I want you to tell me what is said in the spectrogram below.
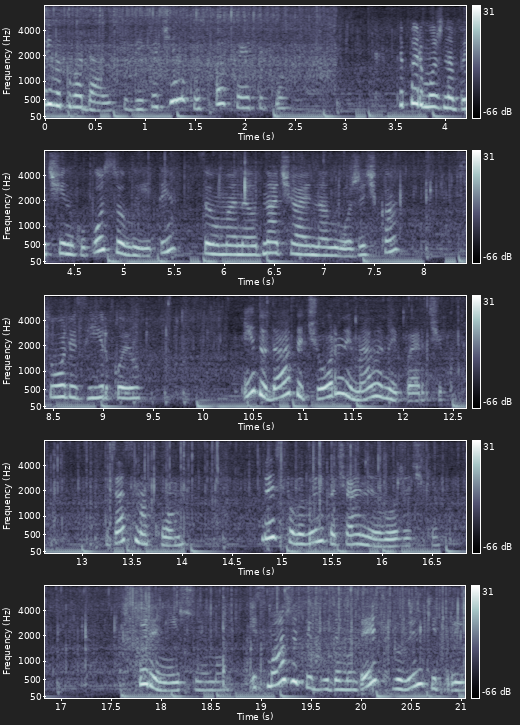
і викладаю сюди печінку з пакетику. Тепер можна печінку посолити. Це у мене одна чайна ложечка солі з гіркою. І додати чорний мелений перчик за смаком. Десь половинка чайної ложечки. Перемішуємо. І смажити будемо десь хвилинки 3.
